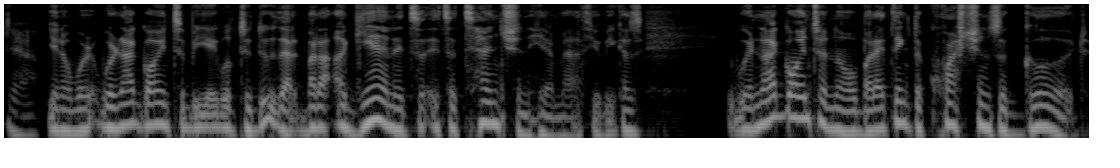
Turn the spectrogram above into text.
Yeah. you know we're, we're not going to be able to do that. But uh, again it's it's a tension here matthew because we're not going to know but i think the questions are good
